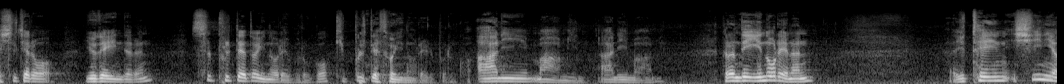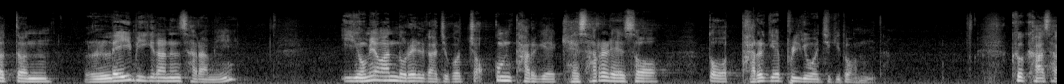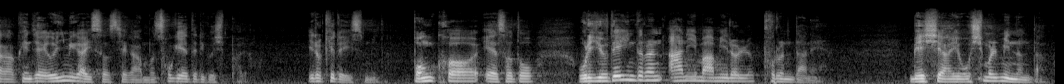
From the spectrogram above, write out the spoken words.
실제로 유대인들은 슬플 때도 이 노래 부르고 기쁠 때도 이 노래를 부르고 아니 마음인 아니 마음인 그런데 이 노래는 유태인 시인이었던 레이빅이라는 사람이 이 유명한 노래를 가지고 조금 다르게 개사를 해서 또 다르게 불리워지기도 합니다. 그 가사가 굉장히 의미가 있어서 제가 한번 소개해드리고 싶어요. 이렇게 되어 있습니다. 벙커에서도 우리 유대인들은 아니마미를 부른다네. 메시아의 오심을 믿는다고.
